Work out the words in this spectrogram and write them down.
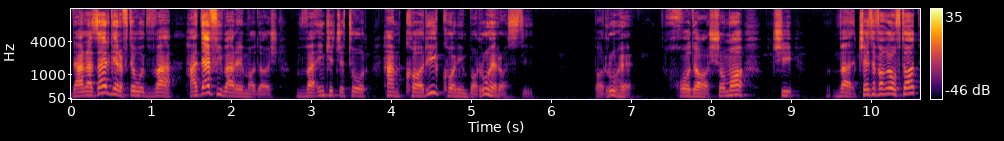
در نظر گرفته بود و هدفی برای ما داشت و اینکه چطور همکاری کنیم با روح راستی با روح خدا. شما چی و چه اتفاقی افتاد؟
